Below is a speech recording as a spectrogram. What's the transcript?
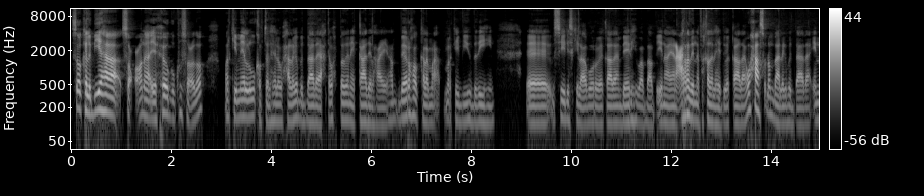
Sidoo kale biyaha socona ee xooga ku socdo markii meel lagu qabto la helo waxaa laga badbaadaya xataa wax badan ay qaadi lahaayeen. Beerahoo kale markay biyuhu badan yihiin seediskii la abuuro way qaadaan beerihii waa baabi'inayaan carradii nafaqada lahayd way qaadaan. Waxaasoo dhan baa laga badbaadaa in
